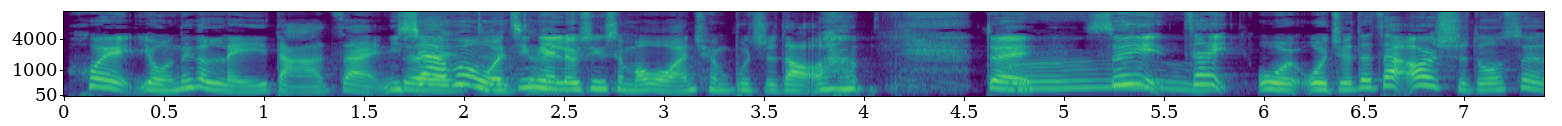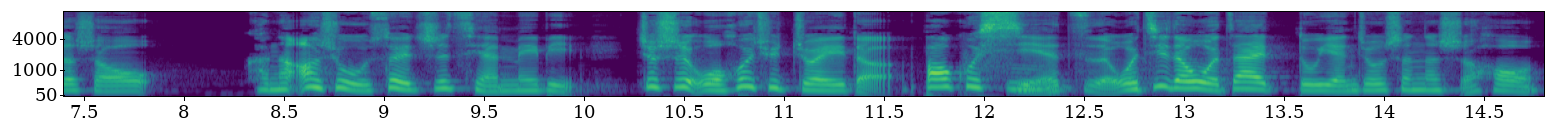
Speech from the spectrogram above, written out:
会有那个雷达在。你现在问我今年流行什么，我完全不知道。对，所以在我我觉得在二十多岁的时候，可能二十五岁之前，maybe 就是我会去追的，包括鞋子。嗯、我记得我在读研究生的时候，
